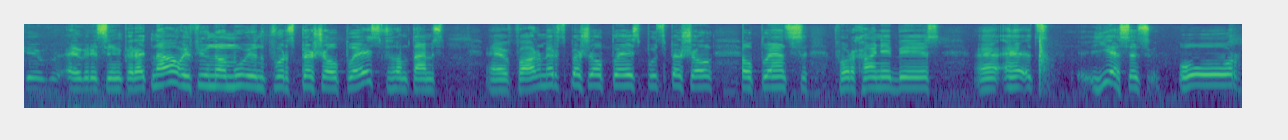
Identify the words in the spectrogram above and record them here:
give everything right now if you're not moving for special place sometimes uh, farmer special place put special plants for honeybees uh, uh, it's, yes it's or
